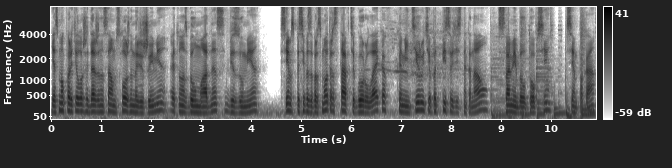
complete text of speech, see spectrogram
Я смог пройти лошадь даже на самом сложном режиме. Это у нас был Madness, безумие. Всем спасибо за просмотр, ставьте гору лайков, комментируйте, подписывайтесь на канал. С вами был Топси. Всем пока.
